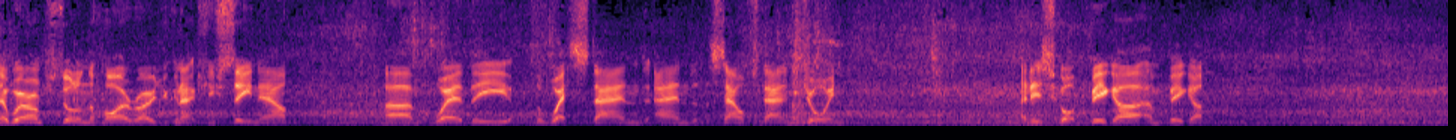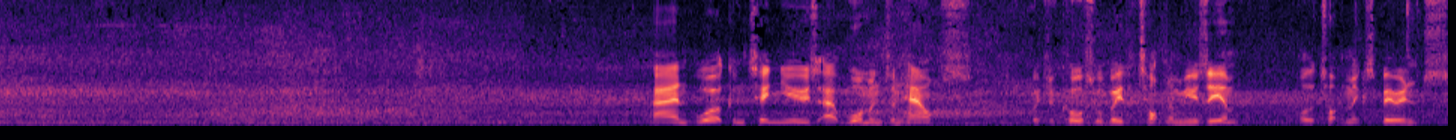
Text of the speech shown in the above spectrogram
Now where I'm still on the high road you can actually see now um, where the, the west stand and the south stand join and it's got bigger and bigger. And work continues at Warmington House which of course will be the Tottenham Museum or the Tottenham Experience.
